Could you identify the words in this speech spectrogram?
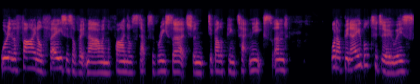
we're in the final phases of it now and the final steps of research and developing techniques. And what I've been able to do is,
